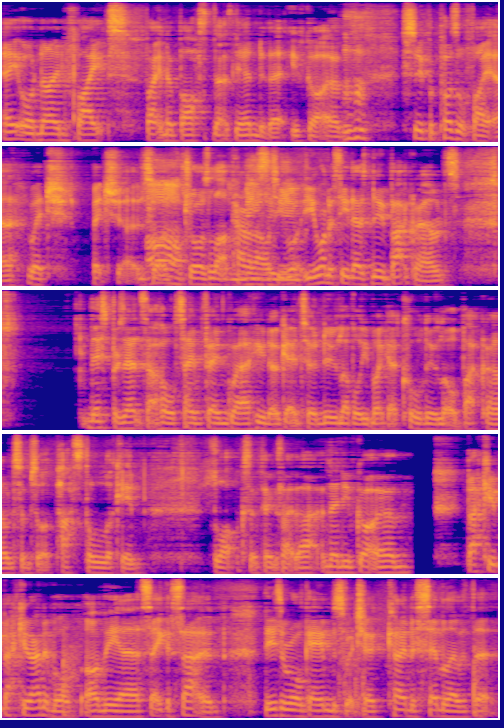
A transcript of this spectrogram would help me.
eight or nine fights fighting a boss. And that's the end of it. You've got um, Super Puzzle Fighter, which which uh, sort Oh, of draws a lot of parallels. You, you want to see those new backgrounds. This presents that whole same thing where you know, getting to a new level, you might get a cool new little background, some sort of pastel looking blocks and things like that. And then you've got um, Baku Baku Animal on the uh, Sega Saturn. These are all games which are kind of similar with that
